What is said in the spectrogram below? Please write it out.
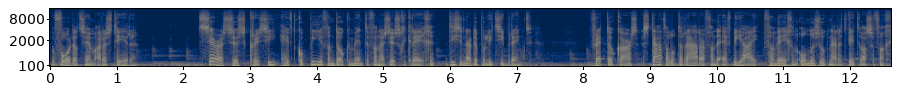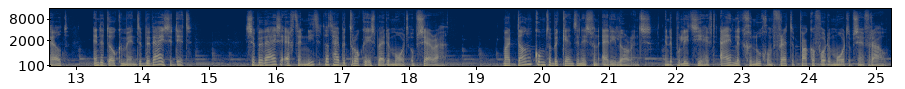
voordat ze hem arresteren. Sarah's zus Chrissy heeft kopieën van documenten van haar zus gekregen die ze naar de politie brengt. Fred Tokars staat al op de radar van de FBI vanwege een onderzoek naar het witwassen van geld en de documenten bewijzen dit. Ze bewijzen echter niet dat hij betrokken is bij de moord op Sarah. Maar dan komt de bekentenis van Eddie Lawrence en de politie heeft eindelijk genoeg om Fred te pakken voor de moord op zijn vrouw.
